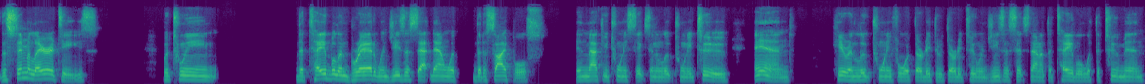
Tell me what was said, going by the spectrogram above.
the similarities between the table and bread when Jesus sat down with the disciples in Matthew 26 and in Luke 22, and here in Luke 24, 30 through 32, when Jesus sits down at the table with the two men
